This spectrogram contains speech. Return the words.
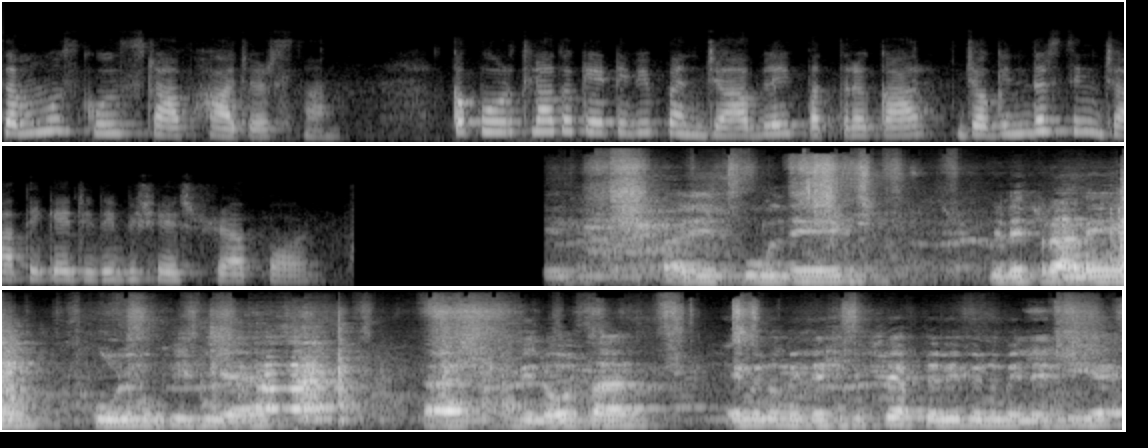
ਸਮੂਹ ਸਕੂਲ ਸਟਾਫ ਹਾਜ਼ਰ ਸਨ। ਕਪੂਰਥਲਾ ਤੋਂ ਕੇਟੀਵੀ ਪੰਜਾਬ ਲਈ ਪੱਤਰਕਾਰ ਜੋਗਿੰਦਰ ਸਿੰਘ ਜਾਤੀਕੇ ਜੀ ਦੀ ਵਿਸ਼ੇਸ਼ ਰਿਪੋਰਟ। ਸਾਡੇ ਸਕੂਲ ਦੇ ਜਿਹੜੇ ਪੁਰਾਣੇ ਸਕੂਲ ਮੁਖੀ ਸੀ ਹੈ ਵਿਨੋਦ ਸਰ, ਇਹ ਮੈਨੂੰ ਮਿਲੇ ਸੀ, ਪਿਛਲੇ ਹਫ਼ਤੇ ਵੀ ਮੈਨੂੰ ਮਿਲੇ ਸੀ ਹੈ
